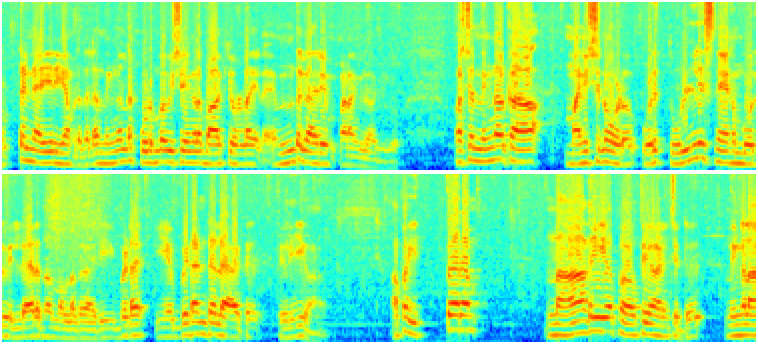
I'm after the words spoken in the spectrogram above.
ഒട്ടും ന്യായീകരിക്കാൻ പറ്റത്തില്ല നിങ്ങളുടെ കുടുംബ വിഷയങ്ങൾ ബാക്കിയുള്ള എന്ത് കാര്യം വേണമെങ്കിലും ആക്കിക്കോ പക്ഷെ നിങ്ങൾക്ക് ആ മനുഷ്യനോട് ഒരു തുള്ളി സ്നേഹം പോലും ഇല്ലായിരുന്നു എന്നുള്ള കാര്യം ഇവിടെ എവിഡന്റലായിട്ട് തെളിയുകയാണ്. അപ്പം ഇത്തരം നാറിയ പ്രവൃത്തി കാണിച്ചിട്ട് നിങ്ങൾ ആ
